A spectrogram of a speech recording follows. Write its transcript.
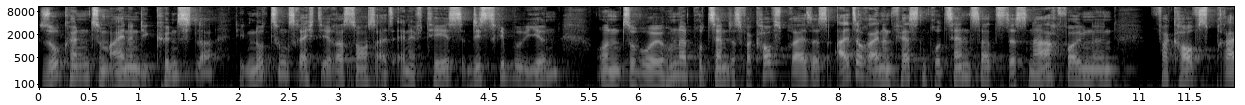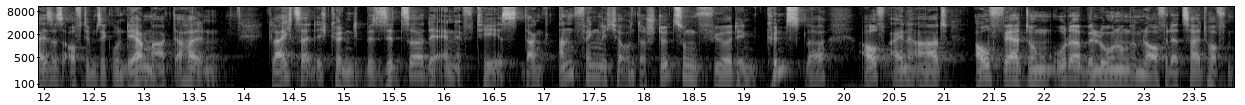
So können zum einen die Künstler die Nutzungsrechte ihrer Songs als NFTs distribuieren und sowohl 100% des Verkaufspreises als auch einen festen Prozentsatz des nachfolgenden Verkaufspreises auf dem Sekundärmarkt erhalten. Gleichzeitig können die Besitzer der NFTs dank anfänglicher Unterstützung für den Künstler auf eine Art Aufwertung oder Belohnung im Laufe der Zeit hoffen.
